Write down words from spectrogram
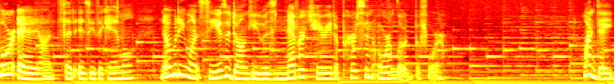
Poor Arion, said Izzy the camel. Nobody wants to use a donkey who has never carried a person or a load before. One day,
